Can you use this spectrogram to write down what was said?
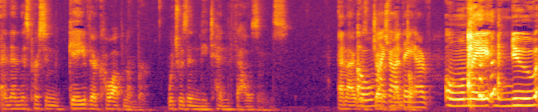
And then this person gave their co op number, which was in the 10,000s. And I was Oh my judgmental. god, they are only new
